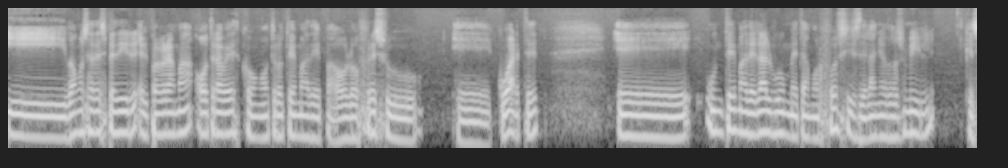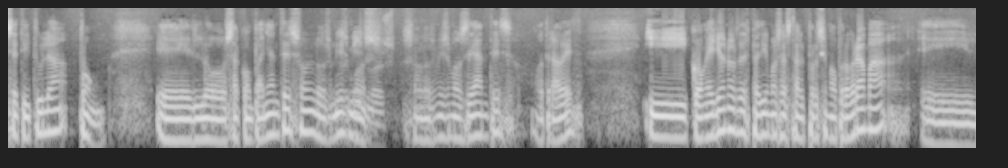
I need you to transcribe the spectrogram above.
Y vamos a despedir el programa otra vez con otro tema de Paolo Fresu eh, Quartet eh, un tema del álbum Metamorfosis del año 2000 que se titula Pong. Eh, los acompañantes son los mismos, son los mismos de antes, otra vez. Y con ello nos despedimos hasta el próximo programa. Y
